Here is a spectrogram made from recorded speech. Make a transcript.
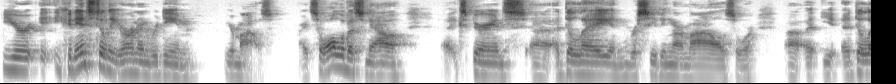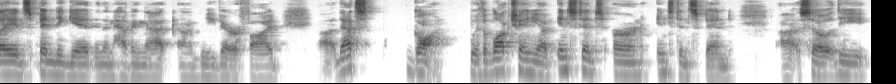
you're you can instantly earn and redeem your miles right? So all of us now uh, experience uh, a delay in receiving our miles or uh, a, a, delay in spending it and then having that uh, be verified. Uh, that's gone. With a blockchain, you have instant earn, instant spend. Uh, so the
